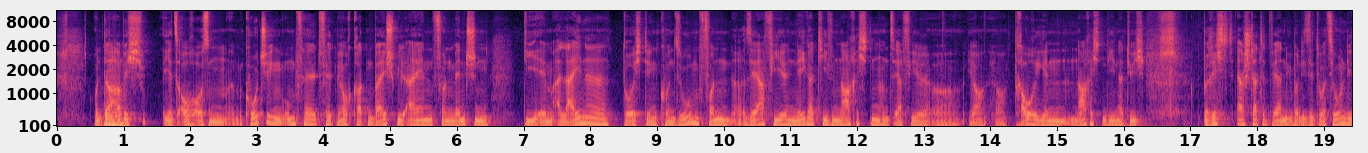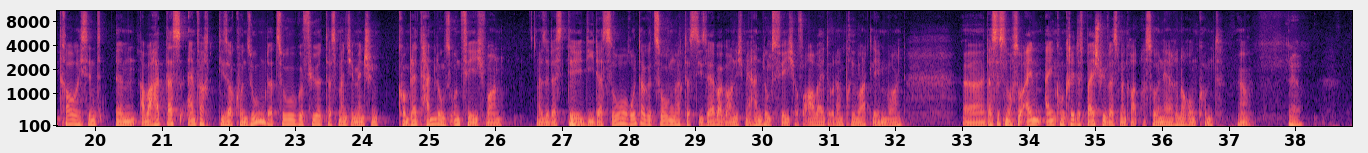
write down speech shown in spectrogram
Und da mhm. habe ich jetzt auch aus dem Coaching-Umfeld, fällt mir auch gerade ein Beispiel ein von Menschen, die eben alleine durch den Konsum von sehr vielen negativen Nachrichten und sehr viel äh, ja, ja, traurigen Nachrichten, die natürlich Bericht erstattet werden über die Situationen, die traurig sind. Ähm, aber hat das einfach dieser Konsum dazu geführt, dass manche Menschen komplett handlungsunfähig waren? Also, dass die, mhm. die das so runtergezogen hat, dass sie selber gar nicht mehr handlungsfähig auf Arbeit oder im Privatleben waren. Äh, das ist noch so ein, ein konkretes Beispiel, was mir gerade noch so in Erinnerung kommt. Ja. ja.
